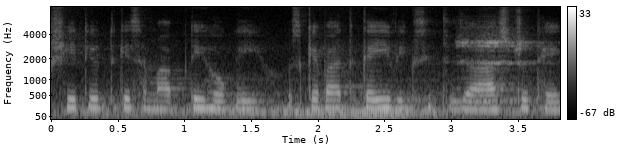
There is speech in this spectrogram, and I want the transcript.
शीत युद्ध की समाप्ति हो गई। उसके बाद कई विकसित राष्ट्र थे।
